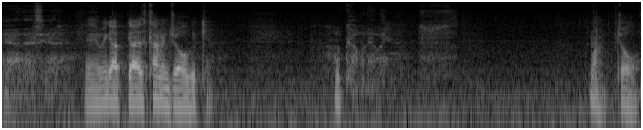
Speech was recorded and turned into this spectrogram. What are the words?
Yeah, that's it. And we got guys coming, Joel. We can I'm coming, Ellie. Come on, Joel.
